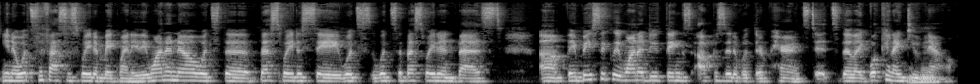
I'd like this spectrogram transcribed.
you know what's the fastest way to make money? They want to know what's the best way to save what's what's the best way to invest. Um, they basically want to do things opposite of what their parents did. So they're like what can i do mm-hmm. now?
